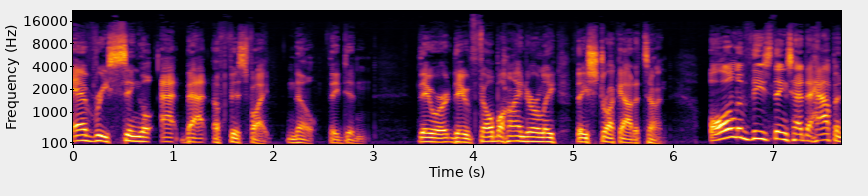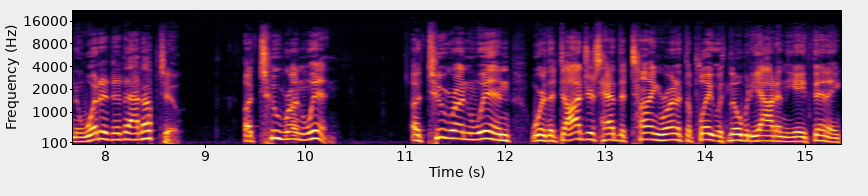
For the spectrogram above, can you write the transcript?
every single at bat a fistfight? No, they didn't. They were they fell behind early. They struck out a ton. All of these things had to happen, and what did it add up to? A two run win a two run win where the Dodgers had the tying run at the plate with nobody out in the eighth inning.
